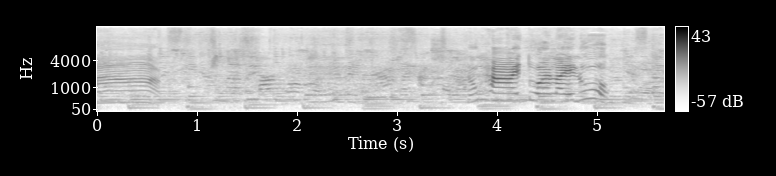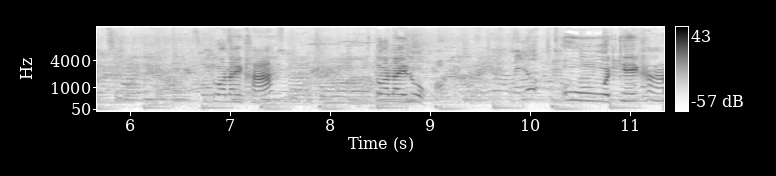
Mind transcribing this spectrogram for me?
มาก น้องพายตัวอะไรลูก ตัวอะไรคะ ตัวอะไรลูก อูดไงคะ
